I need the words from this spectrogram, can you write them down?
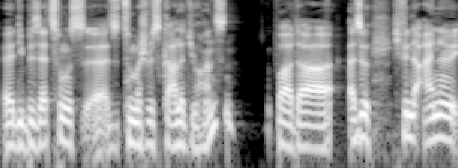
Äh, die Besetzung ist, äh, also zum Beispiel Scarlett Johansson war da, also ich finde eine,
